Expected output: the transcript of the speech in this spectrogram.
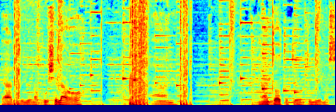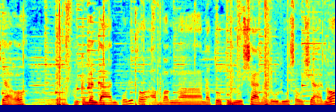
Yan, tuyo na po sila oh. Yan. Yan to, tutuyo na siya oh. Ang kagandaan po nito, abang ah, natutuyo siya, nalulusaw siya, no?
